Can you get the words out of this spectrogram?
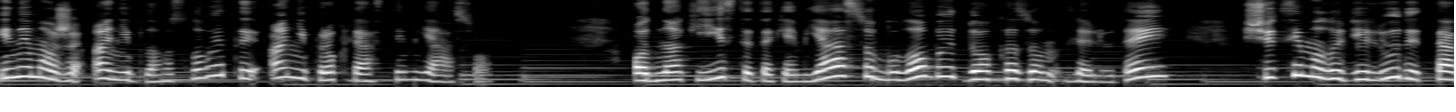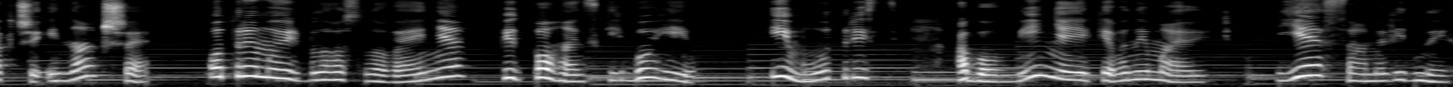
і не може ані благословити, ані проклясти м'ясо. Однак їсти таке м'ясо було би доказом для людей, що ці молоді люди так чи інакше отримують благословення від поганських богів, і мудрість або вміння, яке вони мають, є саме від них.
